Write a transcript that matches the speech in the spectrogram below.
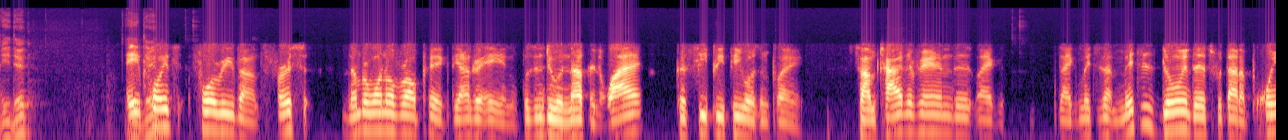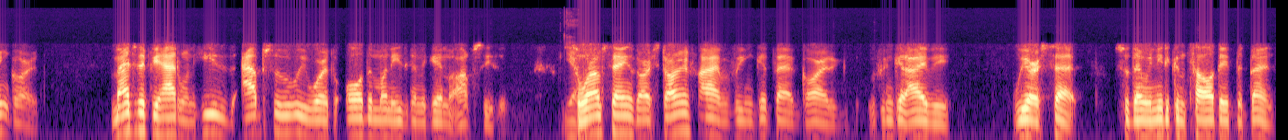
He did. He Eight did. points, four rebounds. First number one overall pick, DeAndre Ayton, wasn't doing nothing. Why? Because CP3 wasn't playing. So I'm tired of hearing that like like Mitch is Mitch is doing this without a point guard. Imagine if you had one. He's absolutely worth all the money he's going to get in the off season. Yeah. So what I'm saying is, our starting five, if we can get that guard, if we can get Ivey, we are set. So then we need to consolidate the bench,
